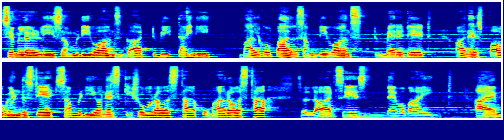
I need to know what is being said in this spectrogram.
Similarly, somebody wants God to be tiny. Bal Gopal, somebody wants to meditate on his Paugand state, somebody on his Kishore Avastha, Kumar Avastha. So Lord says, never mind. I am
